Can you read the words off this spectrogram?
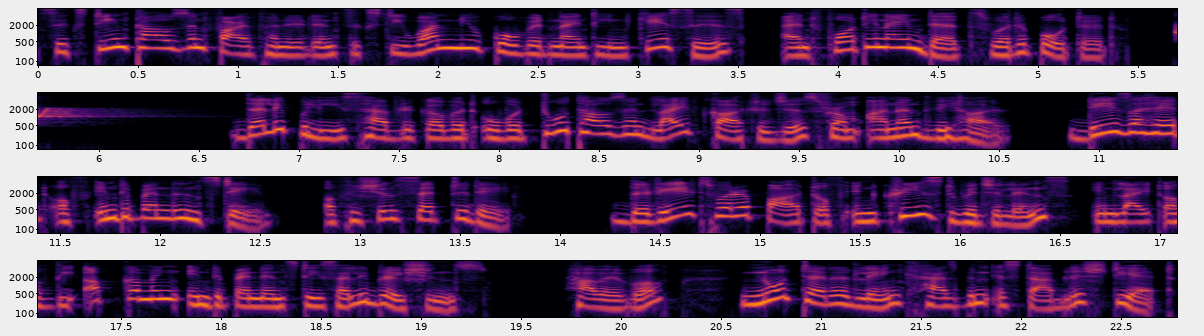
16,561 new COVID 19 cases and 49 deaths were reported. Delhi police have recovered over 2,000 live cartridges from Anand Vihar, days ahead of Independence Day, officials said today. The raids were a part of increased vigilance in light of the upcoming Independence Day celebrations. However, no terror link has been established yet.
